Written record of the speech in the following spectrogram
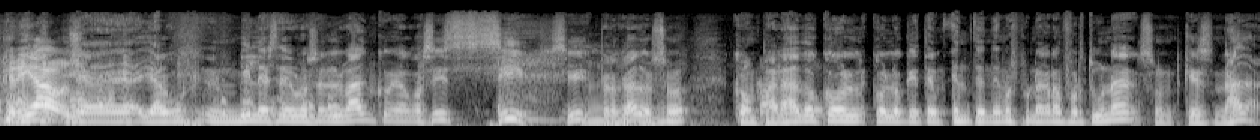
criados. y, eh, y algún, miles de euros en el banco y algo así, sí, sí, pero claro, eso comparado con, con lo que te- entendemos por una gran fortuna, son, que es nada,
